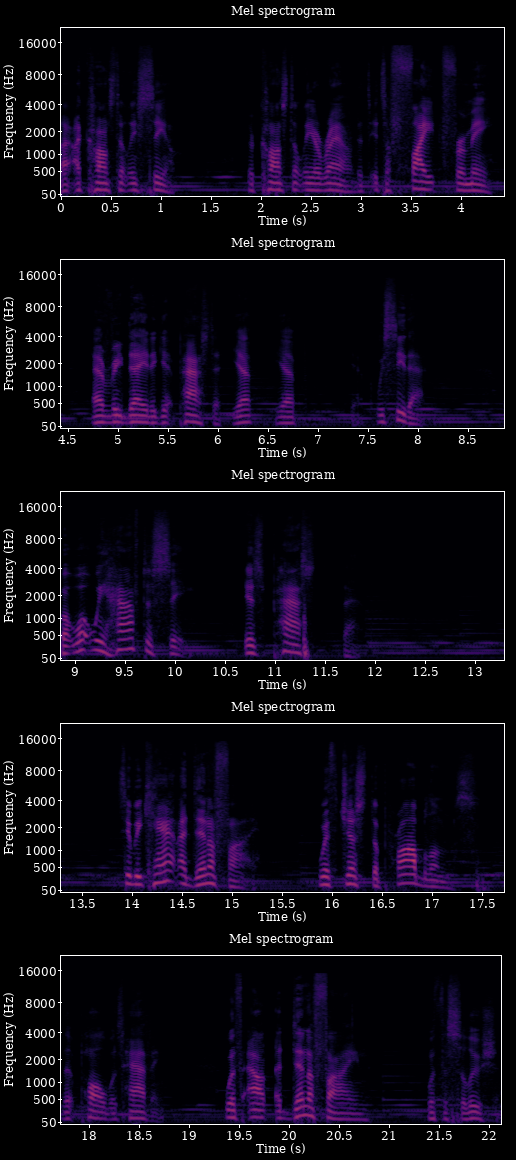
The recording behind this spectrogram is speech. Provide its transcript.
I, I, constantly see them. They're constantly around. It's, it's a fight for me every day to get past it. Yep, yep, yep. We see that. But what we have to see is past that. See, we can't identify with just the problems that Paul was having without identifying with the solution.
